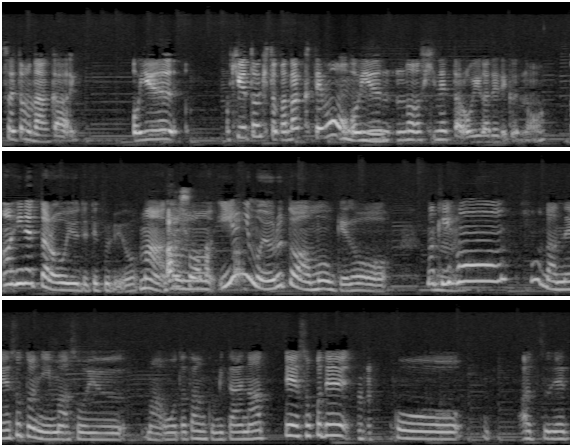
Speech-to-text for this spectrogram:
それともなんかお湯給湯器とかなくても、うんうん。お湯のひねったらお湯が出てくるの？あひねったらお湯出てくるよ。まあその家にもよるとは思うけど、まあ、うん。基本、そうだね。外にまあそういう、まあ、ウォータータンクみたいなのあってそこでうんこう圧で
